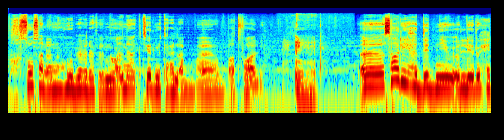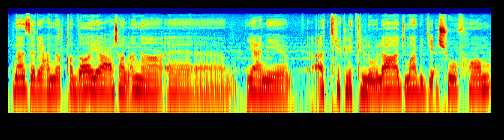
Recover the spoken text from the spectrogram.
خصوصا إنه هو بيعرف إنه أنا كثير متعلق بأطفالي. آه صار يهددني ويقول لي روحي تنازلي عن القضايا عشان أنا آه يعني أترك لك الأولاد وما بدي أشوفهم.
